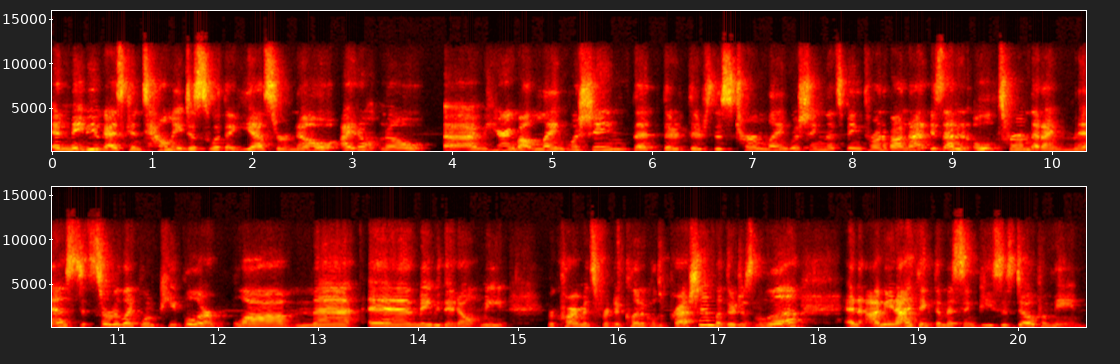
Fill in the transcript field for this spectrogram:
and maybe you guys can tell me just with a yes or no. I don't know. Uh, I'm hearing about languishing, that there, there's this term languishing that's being thrown about. Not, is that an old term that I missed? It's sort of like when people are blah, meh, and maybe they don't meet requirements for clinical depression, but they're just blah and I mean, I think the missing piece is dopamine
